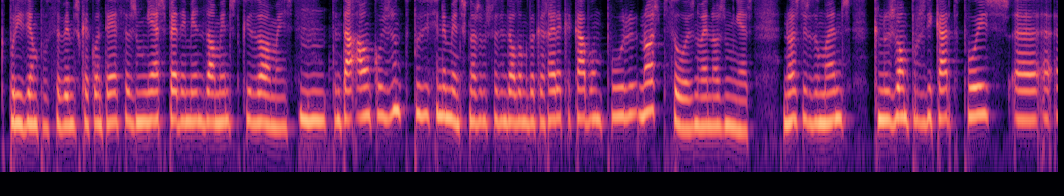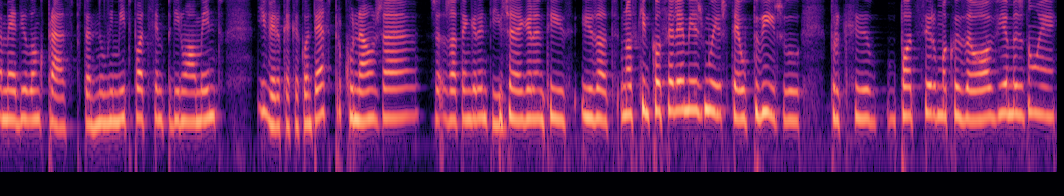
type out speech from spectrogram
que, por exemplo, sabemos que acontece, as mulheres pedem menos aumentos do que os homens. Uhum. Portanto, há, há, um conjunto de posicionamentos que nós vamos fazendo ao longo da carreira que acabam por, nós pessoas, não é nós mulheres, nós seres humanos, que nos vão prejudicar depois a, a, a médio e longo prazo. Portanto, no limite pode sempre pedir um aumento e ver o que é que acontece, porque o não já, já, já tem garantido. Já é garantido, exato. O nosso quinto conselho é mesmo este, é o pedir, o, porque pode ser uma coisa óbvia, mas não é.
